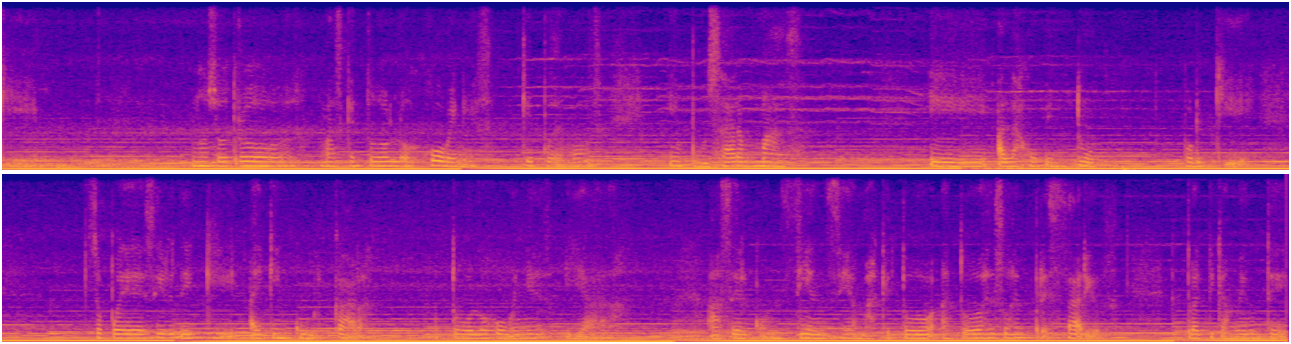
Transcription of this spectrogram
que nosotros, más que todos los jóvenes, que podemos impulsar más eh, a la juventud, porque se puede decir de que hay que inculcar todos los jóvenes y a, hacer conciencia más que todo a todos esos empresarios que prácticamente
